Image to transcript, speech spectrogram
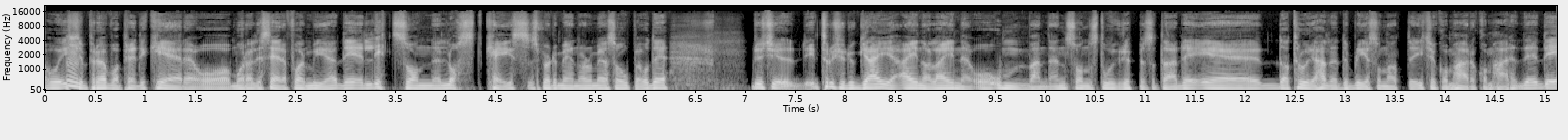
og ikke prøve å predikere og moralisere for mye. Det er litt sånn lost case, spør du meg, når de er så oppe. Og det, ikke, jeg tror ikke du greier ene alene å omvende en sånn stor gruppe Så er, da tror jeg heller at det blir sånn at det ikke kom her og kom her. Det, det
